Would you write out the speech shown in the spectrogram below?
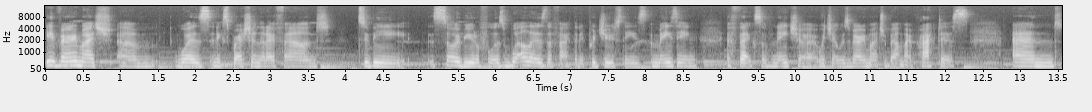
it very much um, was an expression that I found to be so beautiful, as well as the fact that it produced these amazing effects of nature, which I was very much about my practice. And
